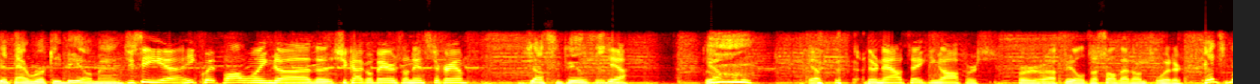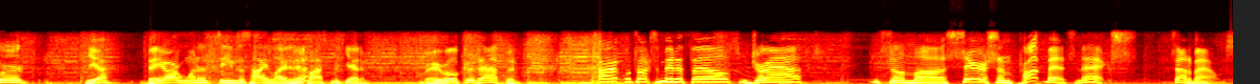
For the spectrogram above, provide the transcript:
Get that rookie deal, man. Did you see uh, he quit following uh, the Chicago Bears on Instagram? Justin Fields. Yeah. Yep. yep. They're now taking offers for uh, Fields. I saw that on Twitter. Pittsburgh. Yeah, they are one of the teams that's highlighted Yeah. to possibly get him. Very well could happen. All right, we'll talk some NFL, some draft, and some uh, Saracen prop bets next. It's out of bounds.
